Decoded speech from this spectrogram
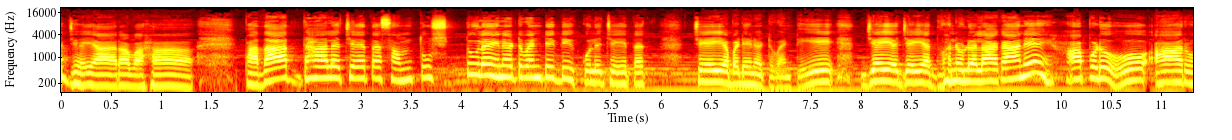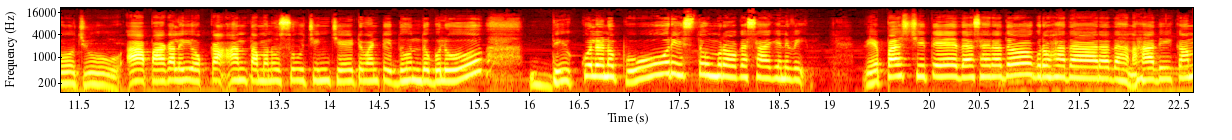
జయారవ. పదార్థాల చేత సంతుష్టులైనటువంటి దిక్కుల చేత చేయబడినటువంటి జయ జయ ధ్వనులలాగానే అప్పుడు ఆ రోజు ఆ పగల యొక్క అంతమును సూచించేటువంటి దుందుబులు దిక్కులను పూరిస్తూ మ్రోగసాగినవి. विपश्चिते दशरथो गृहदारधनादिकं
